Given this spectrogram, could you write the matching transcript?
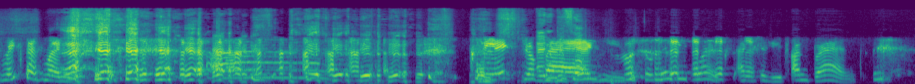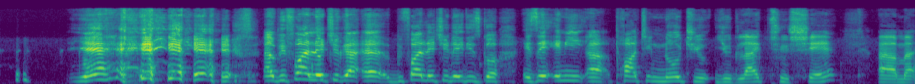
Make that money. Collect your And bags. so maybe it works. Actually, it's on brand. Yeah. uh, before I let you guys, uh, before I let you ladies go, is there any uh, parting note you you'd like to share, um, uh,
